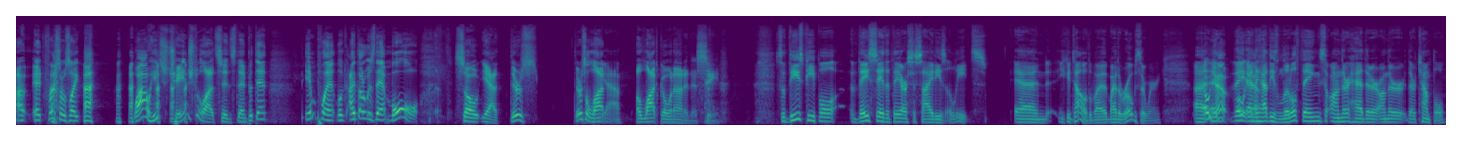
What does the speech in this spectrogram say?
Uh, at first, I was like. wow, he's changed a lot since then. But that implant, look, I thought it was that mole. So yeah, there's there's a lot yeah. a lot going on in this scene. So these people, they say that they are society's elites, and you can tell by by the robes they're wearing. Uh, oh yeah, and they oh, yeah. and they have these little things on their head that are on their their temple.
